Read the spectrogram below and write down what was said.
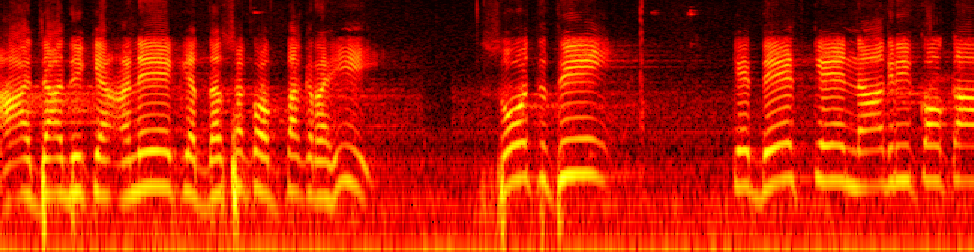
आज़ादी के अनेक दशकों तक रही, सोच थी कि देश के नागरिकों का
